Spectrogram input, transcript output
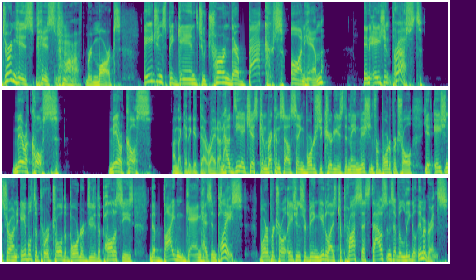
during his, his uh, remarks, agents began to turn their backs on him, and agent pressed. Miracos. Miracos. I'm not going to get that right. On how DHS can reconcile saying border security is the main mission for Border Patrol, yet agents are unable to patrol the border due to the policies the Biden gang has in place. Border Patrol agents are being utilized to process thousands of illegal immigrants.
